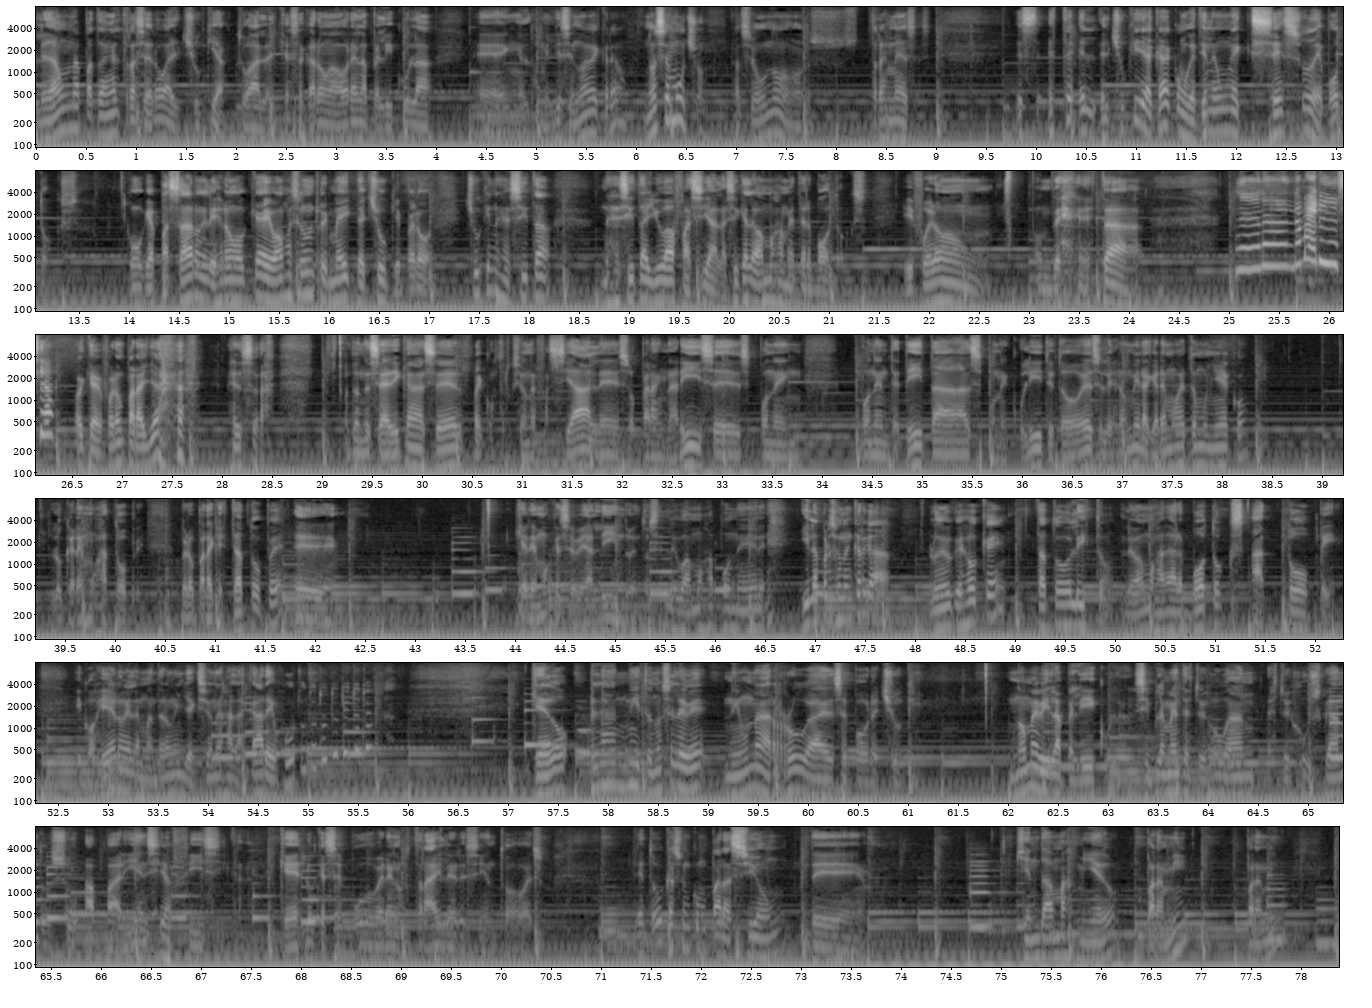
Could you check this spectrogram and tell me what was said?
le daba una patada en el trasero al Chucky actual, el que sacaron ahora en la película eh, en el 2019, creo. No hace mucho, hace unos tres meses. Este, el, el Chucky de acá como que tiene un exceso de Botox como que pasaron y le dijeron, ok, vamos a hacer un remake de Chucky, pero Chucky necesita, necesita ayuda facial, así que le vamos a meter Botox. Y fueron donde está... No, no, no Ok, fueron para allá. Donde se dedican a hacer reconstrucciones faciales, operan narices, ponen, ponen tetitas, ponen culito y todo eso. Y le dijeron, mira, queremos este muñeco, lo queremos a tope. Pero para que esté a tope, eh, queremos que se vea lindo, entonces le vamos a poner, y la persona encargada, lo único que es ok, está todo listo, le vamos a dar Botox a tope. Y cogieron y le mandaron inyecciones a la cara y... quedó planito, no se le ve ni una arruga a ese pobre Chucky. No me vi la película, simplemente estoy, jugando, estoy juzgando su apariencia física, que es lo que se pudo ver en los trailers y en todo eso. En todo caso, en comparación de quién da más miedo, para mí, para mí,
